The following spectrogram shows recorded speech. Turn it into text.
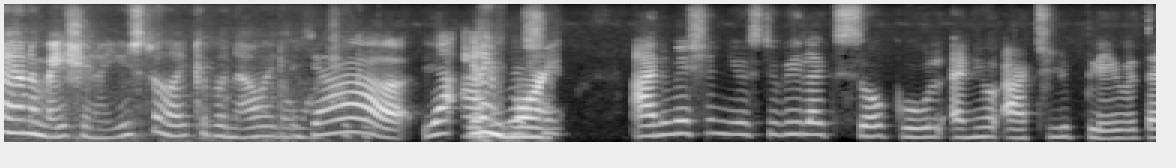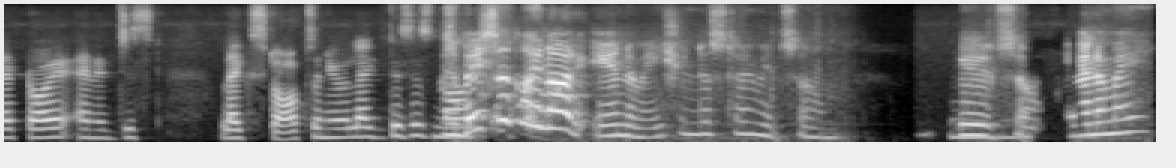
the animation. I used to like it, but now I don't watch it. yeah, yeah. Getting boring. Animation, animation used to be like so cool, and you actually play with that toy, and it just like stops, and you're like, this is not It's basically not animation this time. It's um, it's Mhm. um, anime.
